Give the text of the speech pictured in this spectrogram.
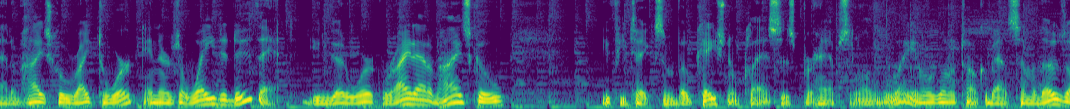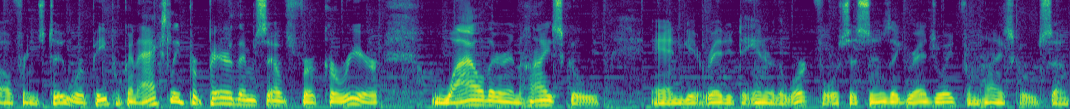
out of high school right to work, and there's a way to do that. You can go to work right out of high school if you take some vocational classes perhaps along the way. And we're going to talk about some of those offerings too, where people can actually prepare themselves for a career while they're in high school and get ready to enter the workforce as soon as they graduate from high school. So,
